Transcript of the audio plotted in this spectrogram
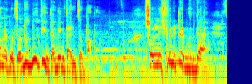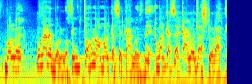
মনে করছি দুই তিনটা দিন টাইম তো পাবো। চল্লিশ মিনিটের মধ্যে বলল ওনারে বলল, কিন্তু তখন আমার কাছে কাগজ নেই। আমার কাছে কাগজ আসলো রাত্র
